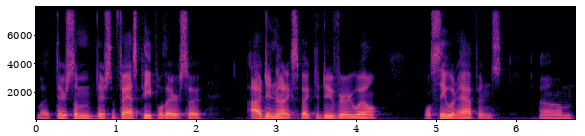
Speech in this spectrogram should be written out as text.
but there's some there's some fast people there, so I do not expect to do very well. We'll see what happens. Um,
